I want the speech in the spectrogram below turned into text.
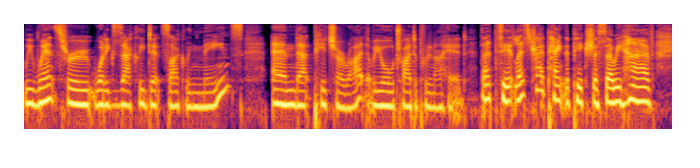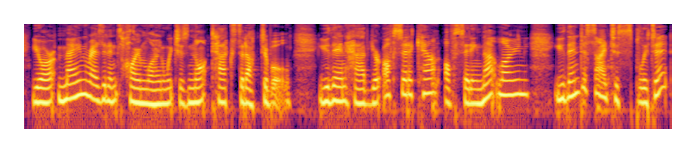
we went through what exactly debt cycling means and that picture, right, that we all tried to put in our head. That's it. Let's try paint the picture. So we have your main residence home loan, which is not tax deductible. You then have your offset account offsetting that loan. You then decide to split it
